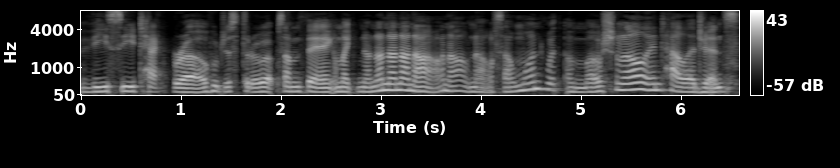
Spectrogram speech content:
VC tech bro who just threw up something. I'm like, no, no, no, no, no, no, no. Someone with emotional intelligence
